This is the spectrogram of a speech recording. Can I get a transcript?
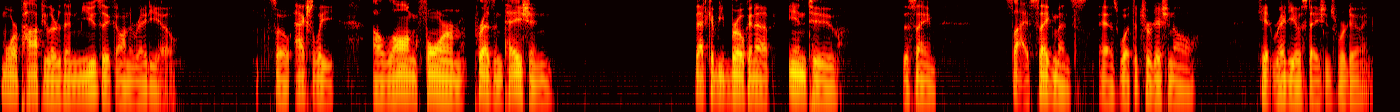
more popular than music on the radio. So, actually, a long form presentation that could be broken up into the same size segments as what the traditional hit radio stations were doing.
